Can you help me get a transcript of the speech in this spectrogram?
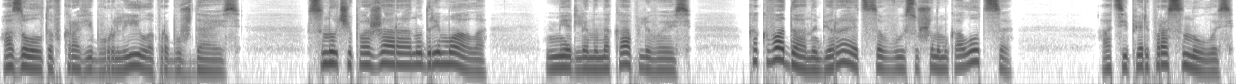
а золото в крови бурлило, пробуждаясь. С ночи пожара оно дремало, медленно накапливаясь, как вода набирается в высушенном колодце, а теперь проснулась,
